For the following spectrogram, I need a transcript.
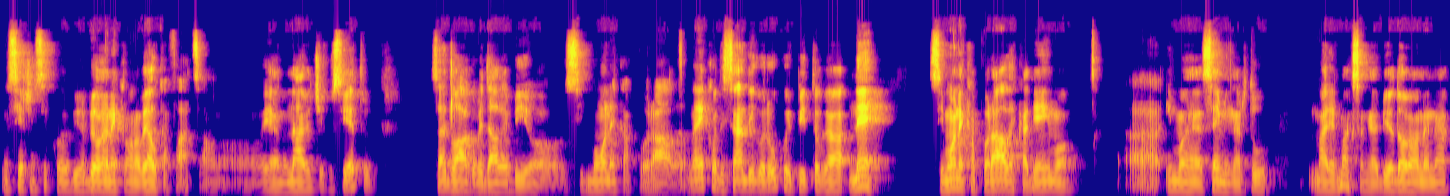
ne sjećam se koji je bio, bila je neka ono velika faca, ono, jedan od najvećih u svijetu, sad lago mi da li je bio Simone Caporale, neko di sam digao ruku i pitao ga, ne, Simone Caporale kad je imao, a, imao je seminar tu, Marijan Maksan ga je bio doveo na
